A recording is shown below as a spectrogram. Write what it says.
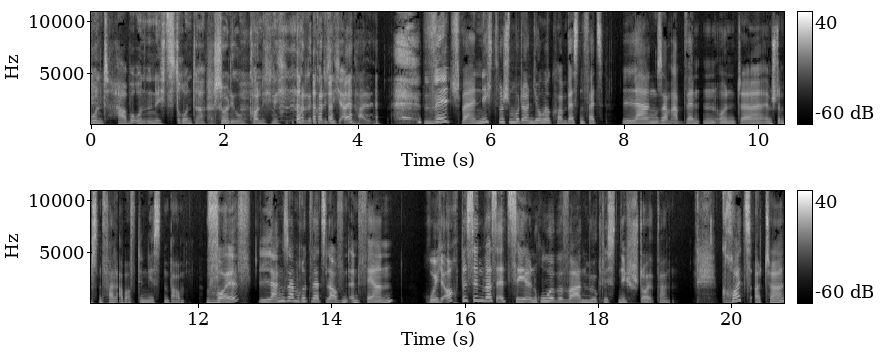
Hund, habe unten nichts drunter. Entschuldigung, konnte ich nicht, konnte, konnte ich nicht einhalten. Wildschwein, nicht zwischen Mutter und Junge kommen, bestenfalls langsam abwenden und äh, im schlimmsten Fall aber auf den nächsten Baum. Wolf, langsam rückwärts laufend entfernen, ruhig auch ein bisschen was erzählen, Ruhe bewahren, möglichst nicht stolpern. Kreuzotter,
